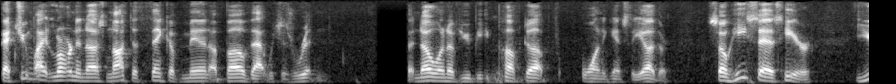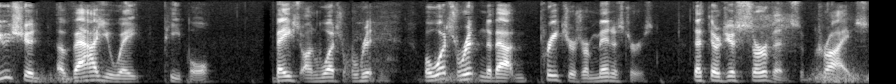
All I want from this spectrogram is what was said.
that you might learn in us not to think of men above that which is written, that no one of you be puffed up one against the other." So he says here, you should evaluate people based on what's written. Well, what's written about preachers or ministers? That they're just servants of Christ.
